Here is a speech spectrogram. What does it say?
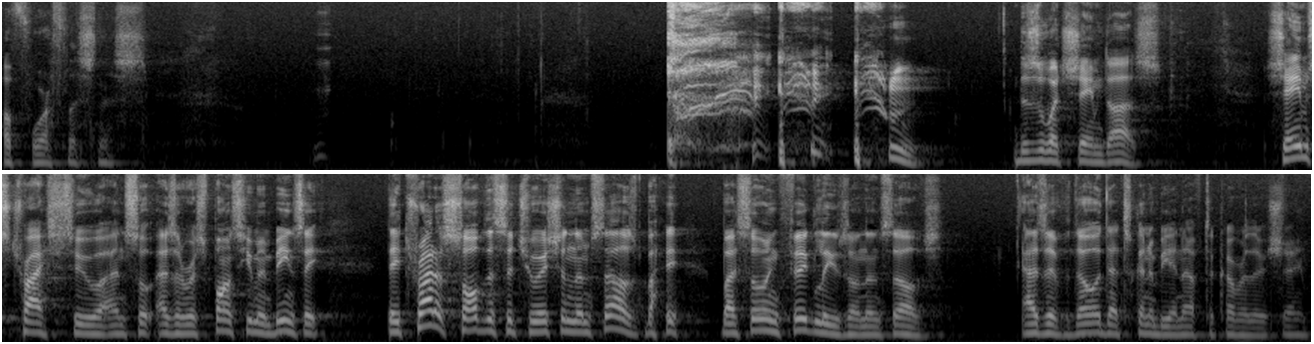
of worthlessness. this is what shame does. Shame tries to, uh, and so as a response, human beings, they, they try to solve the situation themselves by, by sewing fig leaves on themselves, as if though that's going to be enough to cover their shame.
